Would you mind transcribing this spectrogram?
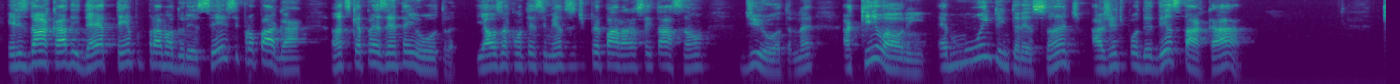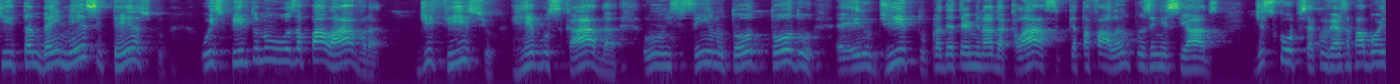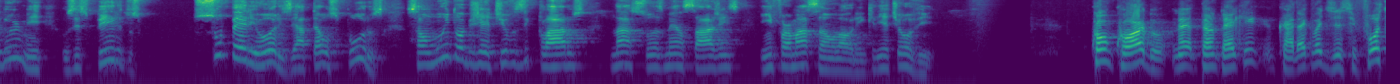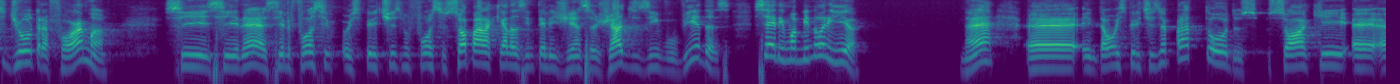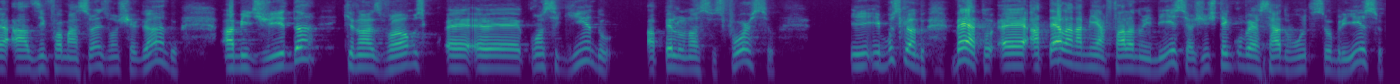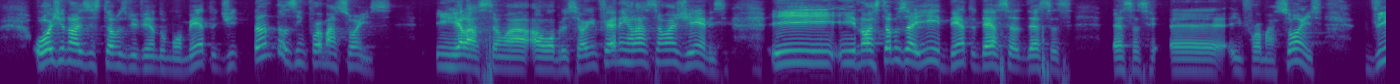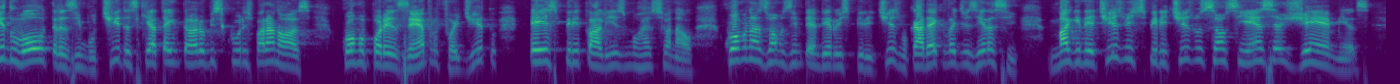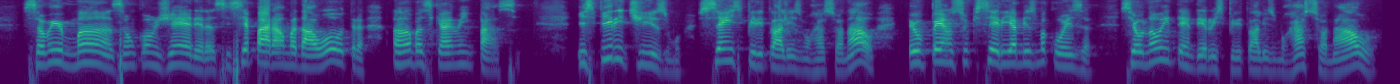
Eles dão a cada ideia tempo para amadurecer e se propagar antes que apresentem outra e aos acontecimentos de preparar a aceitação de outra, né? Aqui, Lauren, é muito interessante a gente poder destacar que também nesse texto o Espírito não usa palavra difícil, rebuscada, um ensino todo, todo é, erudito para determinada classe, porque está falando para os iniciados. Desculpe, isso é conversa para boi dormir. Os espíritos superiores e até os puros são muito objetivos e claros nas suas mensagens e informação, Laurinho. Queria te ouvir. Concordo, né? Tanto é que Kardec vai dizer, se fosse de outra forma, se, se, né, se ele fosse, o espiritismo fosse só para aquelas inteligências já desenvolvidas, seria uma minoria, né? É, então o espiritismo é para todos, só que é, é, as informações vão chegando à medida que nós vamos é, é conseguindo, pelo nosso esforço, e, e buscando. Beto, é, até lá na minha fala no início, a gente tem conversado muito sobre isso. Hoje nós estamos vivendo um momento de tantas informações em relação à, obra do céu e inferno, em relação à Gênesis. E, e nós estamos aí, dentro dessa, dessas essas é, informações, vindo outras embutidas que até então eram obscuras para nós, como, por exemplo, foi dito, espiritualismo racional. Como nós vamos entender o espiritismo? Kardec vai dizer assim: magnetismo e espiritismo são ciências gêmeas, são irmãs, são congêneras. Se separar uma da outra, ambas caem no impasse. Espiritismo sem espiritualismo racional, eu penso que seria a mesma coisa. Se eu não entender o espiritualismo racional,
